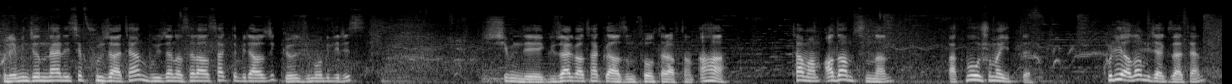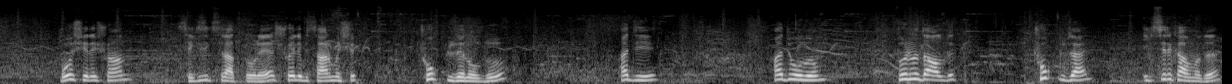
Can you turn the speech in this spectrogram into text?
Kulemin canı neredeyse full zaten. Bu yüzden hasar alsak da birazcık göz yumabiliriz. Şimdi güzel bir atak lazım sol taraftan. Aha. Tamam adamsın lan. Bak bu hoşuma gitti. Kuleyi alamayacak zaten. Boş yere şu an 8 iksir attı oraya. Şöyle bir sarmaşık. Çok güzel oldu. Hadi. Hadi oğlum. Fırını da aldık. Çok güzel. İksiri kalmadı.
